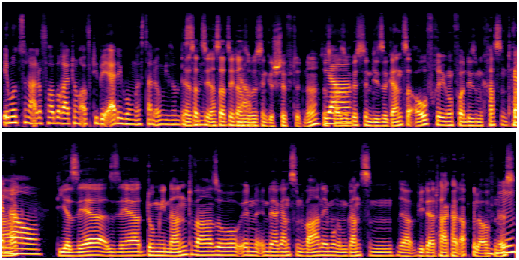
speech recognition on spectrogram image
emotionale Vorbereitung auf die Beerdigung ist dann irgendwie so ein Ja, bisschen. das, hat sich, das hat sich dann ja. so ein bisschen geschiftet, ne? Das Ja. war so ein bisschen diese ganze Aufregung von diesem krassen Tag, Genau. die ja sehr, sehr dominant war, so in, in der ganzen Wahrnehmung, im ganzen, ja, wie der Tag halt abgelaufen Mhm. ist.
